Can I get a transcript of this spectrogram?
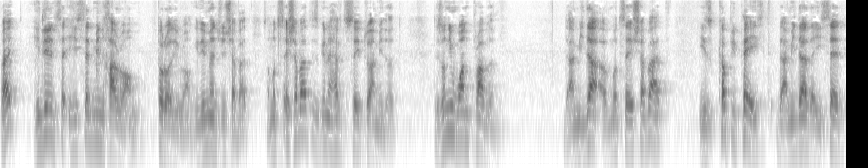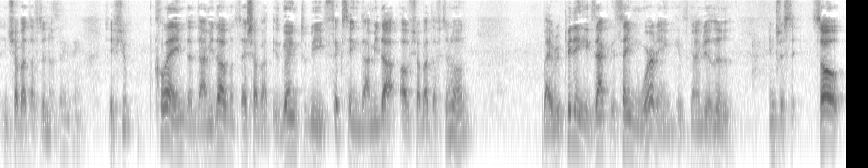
Right? He didn't say, he said Mincha wrong, totally wrong. He didn't mention Shabbat. So Motzei Shabbat is going to have to say two Amidot. There's only one problem. The Amidah of Motzei Shabbat is copy paste the Amidah that he said in Shabbat afternoon. Same thing. So if you claim that the Amidah of Motzei Shabbat is going to be fixing the Amidah of Shabbat afternoon, by repeating exactly the same wording, it's going to be a little interesting. So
